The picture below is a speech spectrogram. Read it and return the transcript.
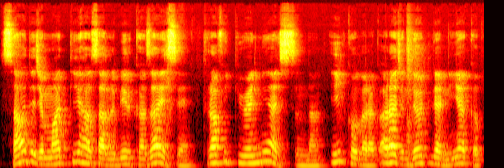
Sadece maddi hasarlı bir kaza ise trafik güvenliği açısından ilk olarak aracın dörtlerini yakıp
